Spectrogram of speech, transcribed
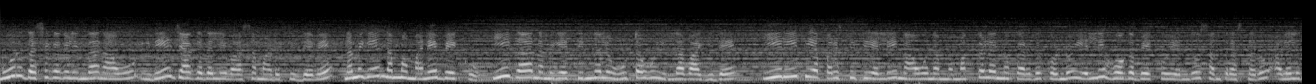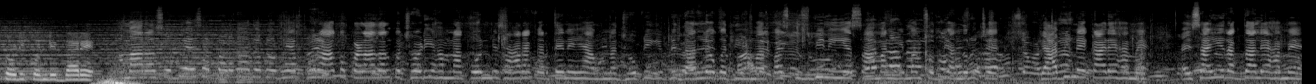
ಮೂರು ದಶಕಗಳಿಂದ ನಾವು ಇದೇ ಜಾಗದಲ್ಲಿ ವಾಸ ಮಾಡುತ್ತಿದ್ದೇವೆ. ನಮಗೆ ನಮ್ಮ ಮನೆ ಬೇಕು. ಈಗ ನಮಗೆ ತಿನ್ನಲು ಊಟವೂ ಇಲ್ಲವಾಗಿದೆ. ಈ ರೀತಿಯ ಪರಿಸ್ಥಿತಿಯಲ್ಲಿ ನಾವು ನಮ್ಮ ಮಕ್ಕಳನ್ನು ಕರೆದುಕೊಂಡು ಎಲ್ಲಿ ಹೋಗಬೇಕು ಎಂದು ಸಂತ್ರಸ್ತರು ಅಳಲು ತೋಡಿಕೊಂಡಿದ್ದಾರೆ. पूरा को पड़ा छोड़ी, हम ना कौन भी सहारा करते नहीं हम ना झोपड़ी गिपड़ी डाल लो गति हमारे पास कुछ भी नहीं है, सामान गिमन सब भी अंदर छे क्या भी नहीं काढ़े हमें, ऐसा ही रख डाले हमें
